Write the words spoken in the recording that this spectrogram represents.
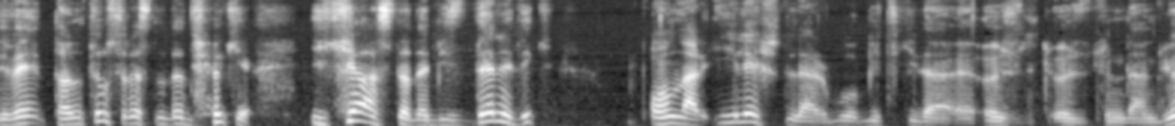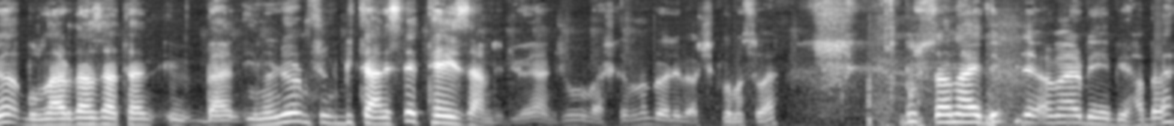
ve tanıtım sırasında diyor ki iki hastada biz denedik. Onlar iyileştiler bu bitki de e, özlüt, özlütünden diyor. Bunlardan zaten e, ben inanıyorum çünkü bir tanesi de teyzemdi diyor. Yani Cumhurbaşkanı'nın böyle bir açıklaması var. Bu sanayide bir de Ömer Bey'e bir haber.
